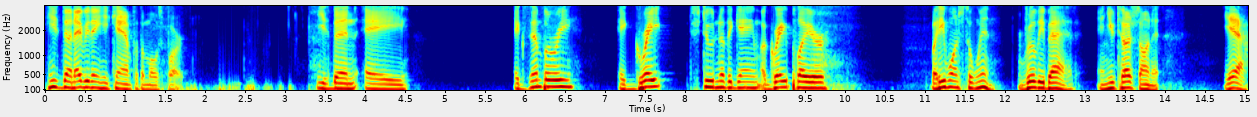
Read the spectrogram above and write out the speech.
He's done everything he can for the most part. He's been a exemplary, a great student of the game, a great player, but he wants to win really bad. And you touched on it. Yeah,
